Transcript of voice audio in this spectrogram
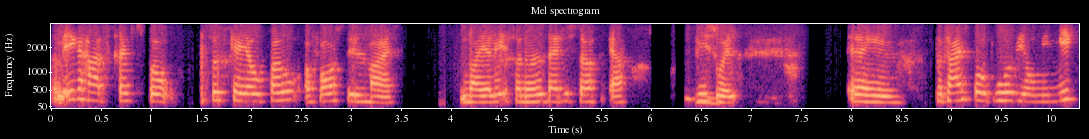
som ikke har et skriftsprog, så skal jeg jo prøve at forestille mig, når jeg læser noget, hvad det så er visuelt. Øh, på tegnsprog bruger vi jo mimik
